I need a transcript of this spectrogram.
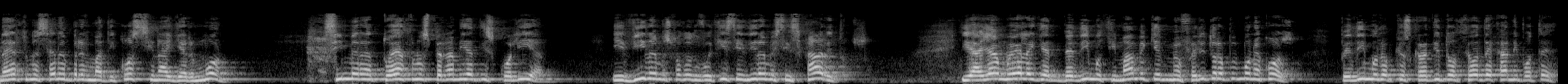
να έρθουμε σε έναν πνευματικό συναγερμό Σήμερα το έθνος περνά μια δυσκολία. Η δύναμη που θα το βοηθήσει, η δύναμη της χάριτος. Η αγιά μου έλεγε, παιδί μου θυμάμαι και με ωφελεί τώρα που είμαι μοναχός. Παιδί μου, όποιος κρατεί τον Θεό δεν χάνει ποτέ.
